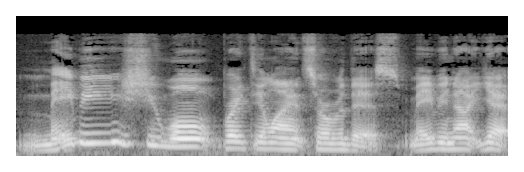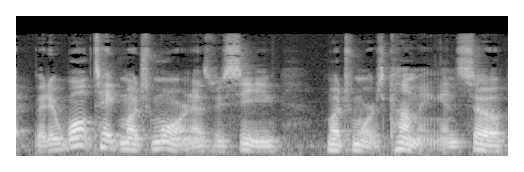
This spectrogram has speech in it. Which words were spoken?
maybe she won't break the alliance over this. Maybe not yet, but it won't take much more. And as we see, much more is coming. And so.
